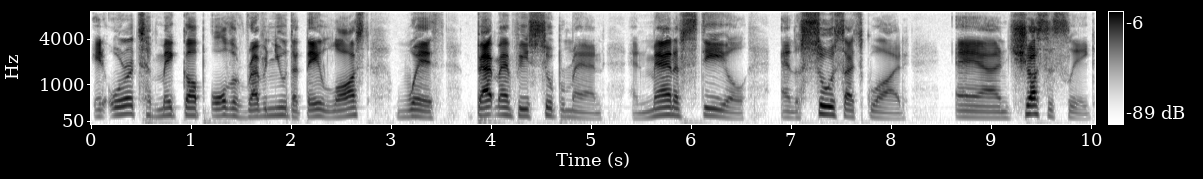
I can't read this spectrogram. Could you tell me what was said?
in order to make up all the revenue that they lost with Batman v Superman and Man of Steel and the Suicide Squad and Justice League,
